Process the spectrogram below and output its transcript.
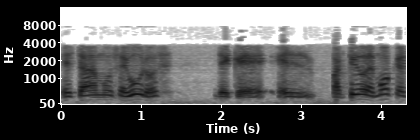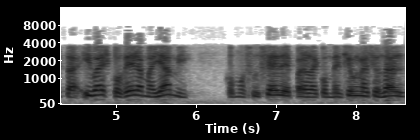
estábamos seguros de que el Partido Demócrata iba a escoger a Miami como sucede para la Convención Nacional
